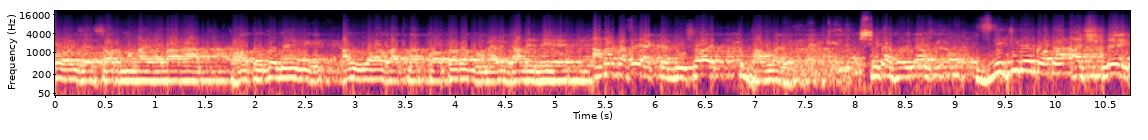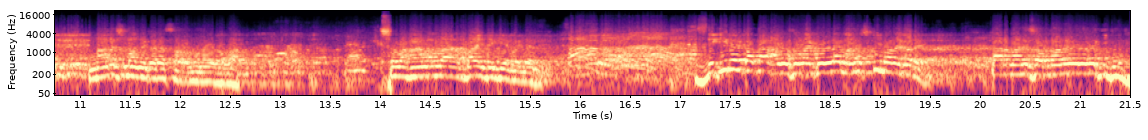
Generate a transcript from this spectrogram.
ওই যে আল্লাহ গালি দিয়ে আমার কাছে একটা বিষয় খুব ভালো লাগে। সেটা জিকিরের কথা আসলে মানুষ মনে করে সরমনাইওয়ালা সোহান আল্লাহ বাইরে গিয়ে বললেন। জিকিরের কথা আলোচনা করলে মানুষ কি মনে করে? তার মানে সরমনাইওয়ালা কি করে?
